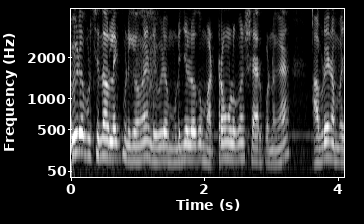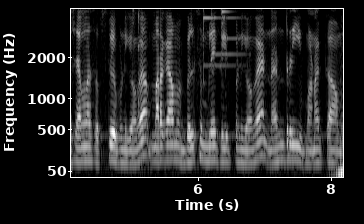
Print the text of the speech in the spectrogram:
வீடியோ பிடிச்சிருந்தா ஒரு லைக் பண்ணிக்கோங்க. இந்த வீடியோ முடிஞ்ச அளவுக்கு மற்றவங்களுக்கும் ஷேர் பண்ணுங்கள் அப்படியே நம்ம சேனலை சப்ஸ்கிரைப் பண்ணிக்கோங்க. மறக்காமல் பெல் சிம்லேயும் கிளிக் பண்ணிக்கோங்க. நன்றி வணக்கம்.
